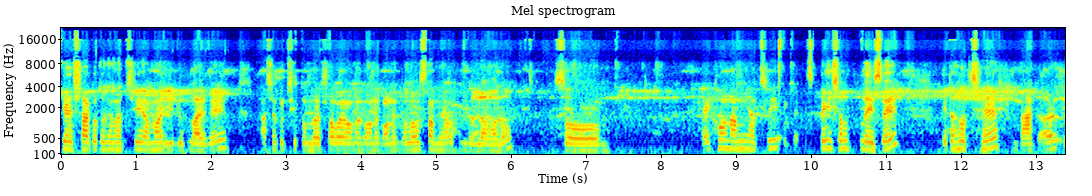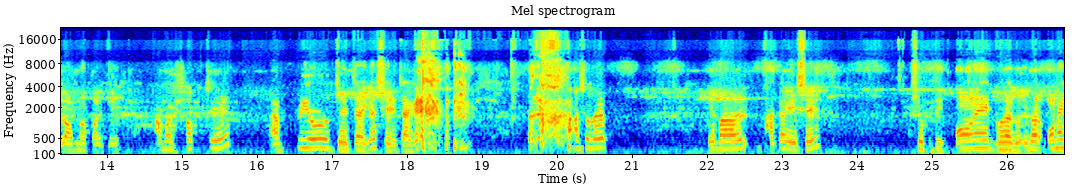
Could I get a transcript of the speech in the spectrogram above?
কে স্বাগত জানাচ্ছি আমার ইউটিউব লাইভে আশা করছি তোমরা সবাই অনেক অনেক অনেক ভালো আছো আমি আলহামদুলিল্লাহ ভালো। সো এখন আমি আছি একটা স্পেশাল প্লেসে এটা হচ্ছে ঢাকার রমনা পার্কে আমার সবচেয়ে প্রিয় যে জায়গা, সেই জায়গায় আসলে এবার ঢাকায় এসে সত্যি অনেক ঘোরাঘুরি, এবার অনেক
